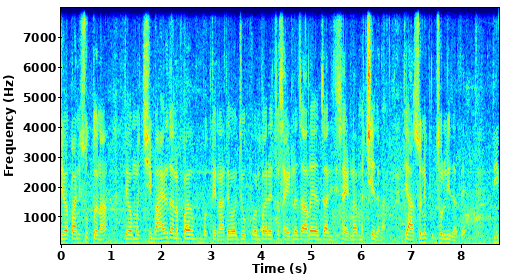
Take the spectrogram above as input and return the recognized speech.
जेव्हा पाणी सुकतो ना तेव्हा मच्छी बाहेर जायला प बघते ना तेव्हा जो कोणपर्यंतच्या साईडला जाला जालीच्या साईडला मच्छी येते ना ती आसूने झोलली जाते. ती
